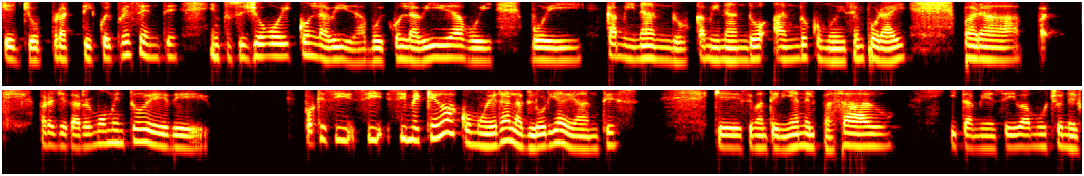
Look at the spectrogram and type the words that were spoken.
que yo practico el presente, entonces yo voy con la vida, voy con la vida, voy, voy caminando, caminando, ando, como dicen por ahí, para, para llegar al momento de, de porque si, si, si me quedo a como era la gloria de antes, que se mantenía en el pasado, y también se iba mucho en el,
